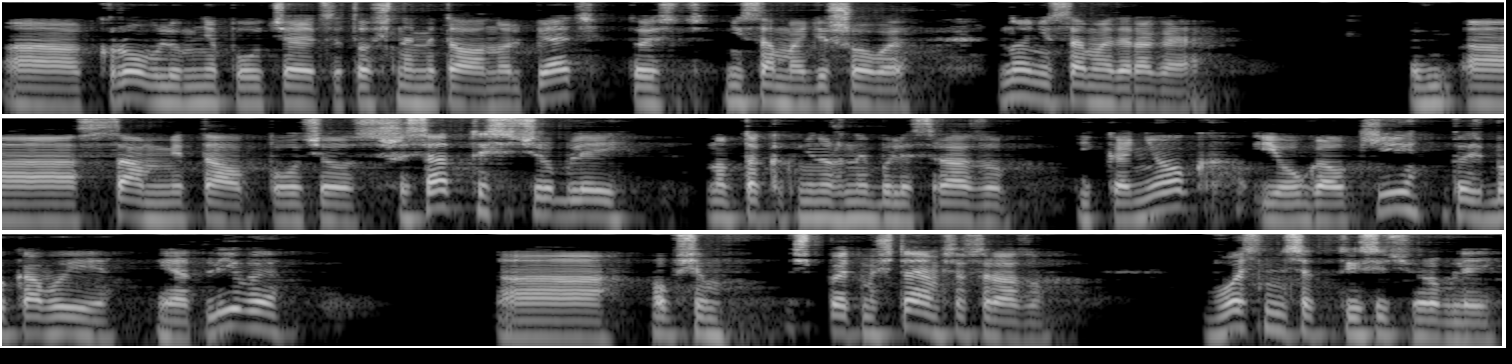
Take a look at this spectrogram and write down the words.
а, кровля у меня получается толщина металла 0,5, то есть не самая дешевая, но не самая дорогая. А, сам металл получилось 60 тысяч рублей, но так как мне нужны были сразу и конек, и уголки, то есть боковые, и отливы. А, в общем, поэтому считаем все сразу. 80 тысяч рублей.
